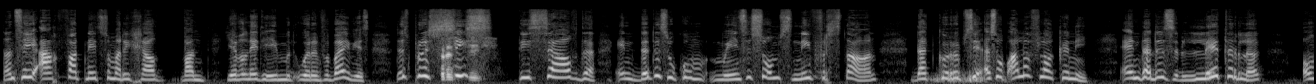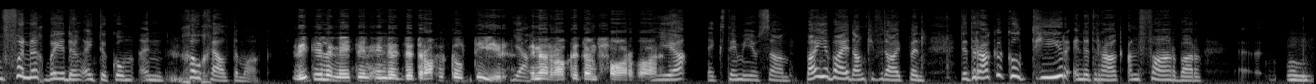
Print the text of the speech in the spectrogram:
dan sê jy ag vat net sommer die geld want jy wil net hê moet oor en verby wees. Dis presies dieselfde en dit is hoekom mense soms nie verstaan dat korrupsie is op alle vlakke nie en dit is letterlik om vinnig by 'n ding uit te kom in gou geld te maak. Weet julle net en en dit, dit raak 'n kultuur ja. en dan raak dit aanvaarbaar. Ja, ek stem met jou saam. Baie baie dankie vir daai punt. Dit raak 'n kultuur en dit raak aanvaarbaar. Mm.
